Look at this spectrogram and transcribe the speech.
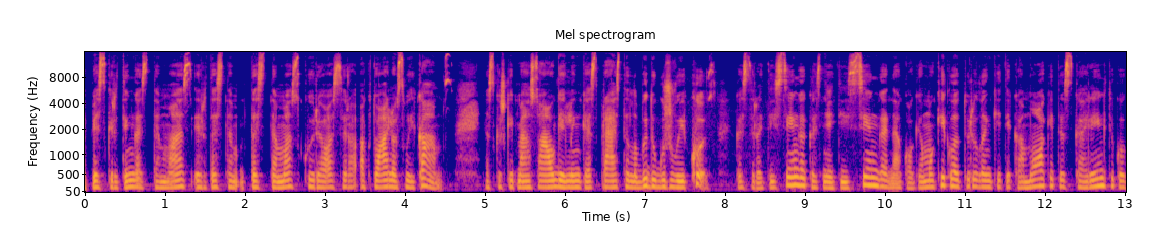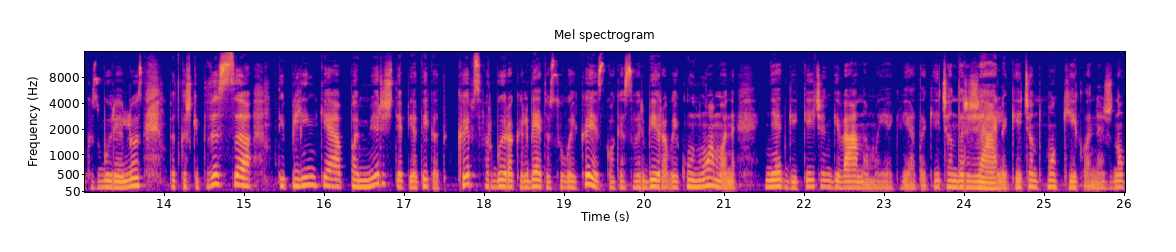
apie skirtingas temas ir tas, tem, tas temas, kurios yra aktualios vaikams. Nes kažkaip mes suaugę linkę spręsti labai daug už vaikus, kas yra teisinga, kas neteisinga, ne kokią mokyklą turi lankyti, ką mokytis ką rinkti kokius būrelius bet kažkaip vis taip linkę pamiršti apie tai kad kaip svarbu yra kalbėtis su vaikais kokia svarbi yra vaikų nuomonė netgi keičiant gyvenamąją vietą keičiant darželį keičiant mokyklą nežinau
